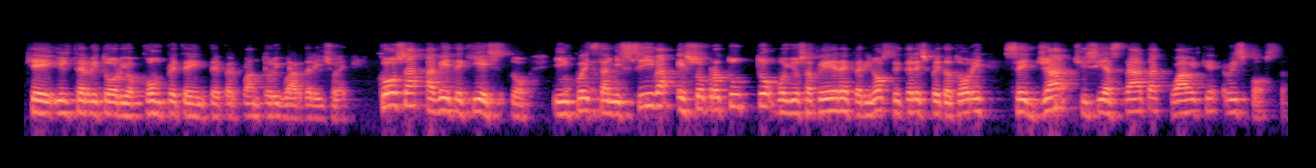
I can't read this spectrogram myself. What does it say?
che è il territorio competente per quanto riguarda le isole. Cosa avete chiesto in questa missiva e soprattutto voglio sapere per i nostri telespettatori se già ci sia stata qualche risposta.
